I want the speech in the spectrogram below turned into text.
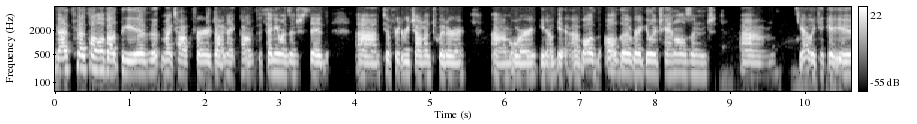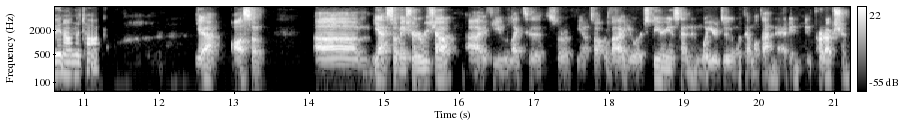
that's that's all about the, the, my talk for .NET Conf. If anyone's interested, um, feel free to reach out on Twitter um, or you know GitHub, all all the regular channels, and um, yeah, we could get you in on the talk. Yeah, awesome um, yeah, so make sure to reach out uh, if you would like to sort of you know talk about your experience and, and what you're doing with ML.NET in, in production.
